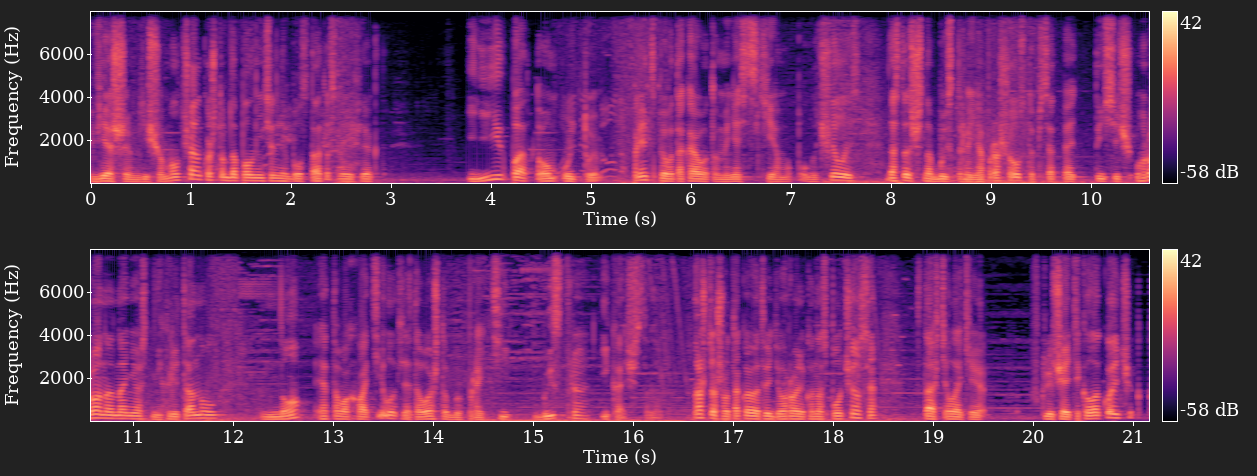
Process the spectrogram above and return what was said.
вешаем еще молчанку, чтобы дополнительный был статусный эффект. И потом ультуем. В принципе, вот такая вот у меня схема получилась. Достаточно быстро я прошел, 155 тысяч урона нанес, не кританул. Но этого хватило для того, чтобы пройти быстро и качественно. Ну что ж, вот такой вот видеоролик у нас получился. Ставьте лайки, включайте колокольчик.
